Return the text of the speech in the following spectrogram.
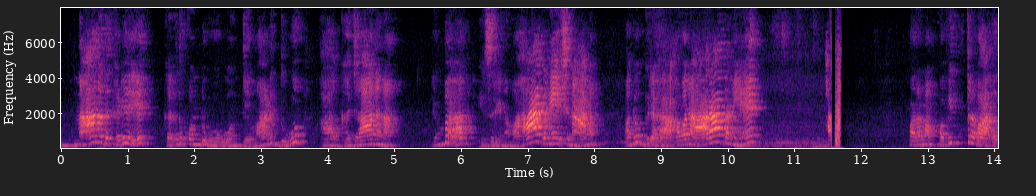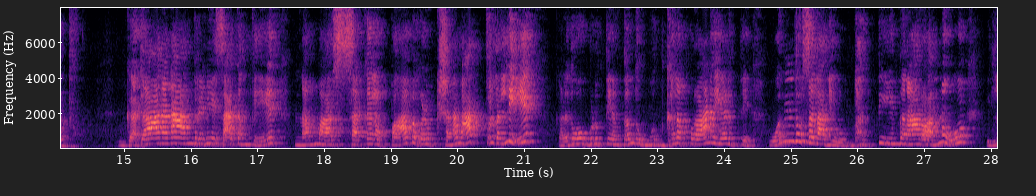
ಜ್ಞಾನದ ಕಡೆ ಕರೆದುಕೊಂಡು ಹೋಗುವಂತೆ ಮಾಡಿದ್ದು ಆ ಗಜಾನನ ಎಂಬ ಹೆಸರಿನ ಮಹಾಗಣೇಶನ ಅನು- ಅನುಗ್ರಹ, ಅವನ ಆರಾಧನೆ ಪರಮ ಪವಿತ್ರವಾದದ್ದು. ಗಜಾನನ ಅಂದ್ರೇ ಸಾಕಂತೆ ನಮ್ಮ ಸಕಲ ಪಾಪಗಳು ಕ್ಷಣ ಮಾತ್ರದಲ್ಲಿ ಕಳೆದು ಹೋಗ್ಬಿಡುತ್ತೆ ಅಂತಂದು ಮುದ್ಗಲ ಪುರಾಣ ಹೇಳುತ್ತೆ. ಒಂದು ಸಲ ನೀವು ಭಕ್ತಿಯಿಂದನಾರೋ ಅನ್ನು, ಇಲ್ಲ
